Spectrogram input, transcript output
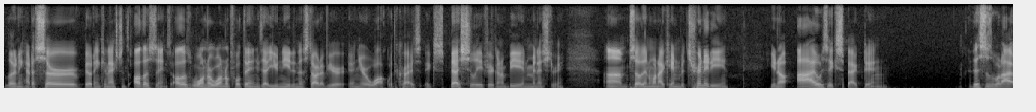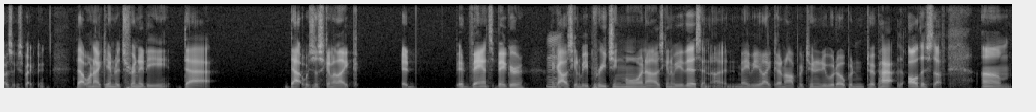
Learning how to serve, building connections, all those things, all those wonder, wonderful things that you need in the start of your in your walk with Christ, especially if you're going to be in ministry. Um, so then, when I came to Trinity, you know, I was expecting. This is what I was expecting that when I came to Trinity, that that was just gonna like ad- advance bigger. Like I was gonna be preaching more, and I was gonna be this, and uh, maybe like an opportunity would open to pa- all this stuff. Um,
